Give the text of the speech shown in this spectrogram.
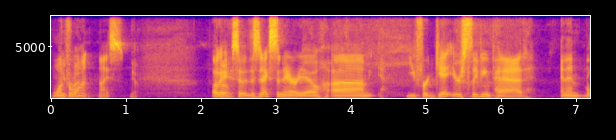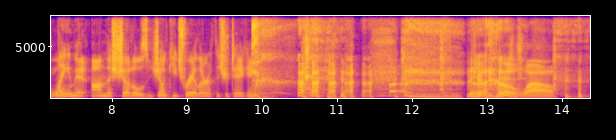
one for fine. one, nice. Yeah. Okay, Boom. so this next scenario, um, you forget your sleeping pad and then blame it on the shuttle's junky trailer that you're taking. There- Oh wow.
